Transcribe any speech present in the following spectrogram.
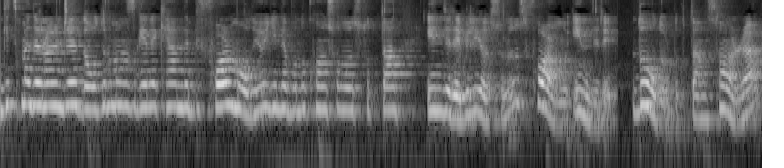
Gitmeden önce doldurmanız gereken de bir form oluyor. Yine bunu konsolosluktan indirebiliyorsunuz. Formu indirip doldurduktan sonra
